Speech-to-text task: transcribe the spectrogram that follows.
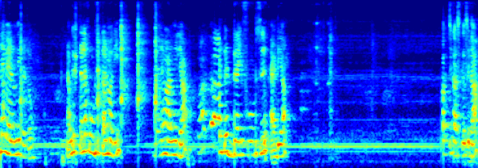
തന്നെ വേണമെന്നില്ല കേട്ടോ. നമുക്ക് ഇഷ്ടമുള്ള ഫ്രൂട്ട്സ് ഇട്ടാൽ മതി. അങ്ങനെ കാണില്ല എന്നിട്ട് ഡ്രൈ ഫ്രൂട്ട്സ് ആഡ് ചെയ്യാം. കുറച്ച് കസ്കസ് ഇടാം.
